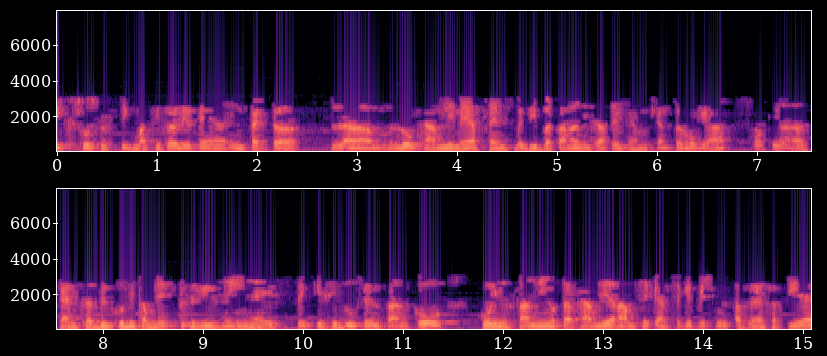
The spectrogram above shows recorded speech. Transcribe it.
एक सोशल स्टिग्मा की तरह लेते हैं। इनफैक्ट लोग फैमिली में या फ्रेंड्स में भी बताना नहीं चाहते कि हमें कैंसर हो गया कैंसर okay. बिल्कुल भी कम्युनिकेबल डिज़ीज़ नहीं है इससे किसी दूसरे इंसान को कोई नुकसान नहीं होता फैमिली आराम से कैंसर के पेशेंट के साथ रह सकती है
